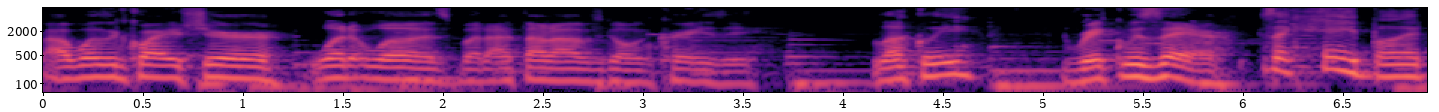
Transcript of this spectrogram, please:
I wasn't quite sure what it was, but I thought I was going crazy. Luckily, Rick was there. He's like, "Hey, bud,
